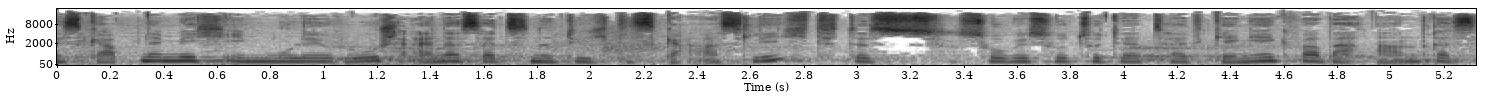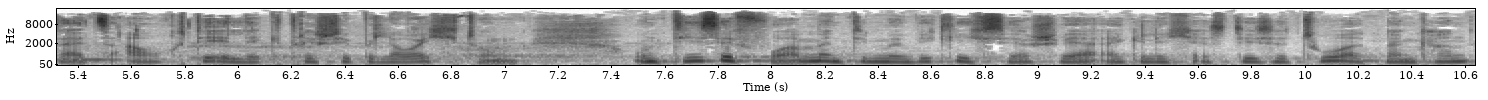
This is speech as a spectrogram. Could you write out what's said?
Es gab nämlich im Moulin Rouge einerseits natürlich das Gaslicht, das sowieso zu der Zeit gängig war, aber andererseits auch die elektrische Beleuchtung. Und diese Formen, die man wirklich sehr schwer eigentlich als diese zuordnen kann,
